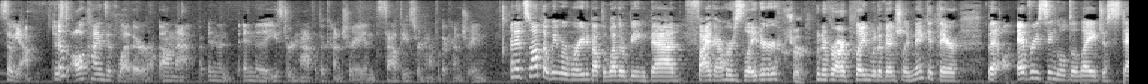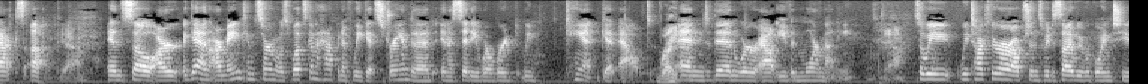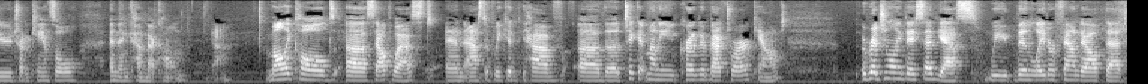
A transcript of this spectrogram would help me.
So yeah, just all kinds of weather on that in the in the eastern half of the country and southeastern half of the country. And it's not that we were worried about the weather being bad five hours later. Sure. Whenever our plane would eventually make it there. But every single delay just stacks up. Yeah. And so our again, our main concern was what's gonna happen if we get stranded in a city where we're we can't get out. Right. And then we're out even more money. Yeah. So we we talked through our options. We decided we were going to try to cancel and then come back home. Yeah. Molly called uh, Southwest and asked if we could have uh, the ticket money credited back to our account. Originally, they said yes. We then later found out that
